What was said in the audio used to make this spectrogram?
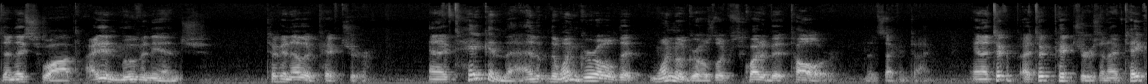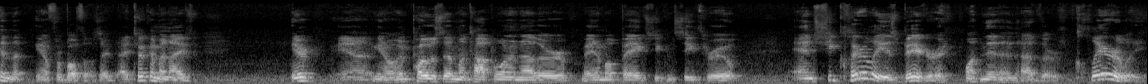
then they swapped. I didn't move an inch. Took another picture, and I've taken that. And the one girl that one of the girls looks quite a bit taller the second time. And I took I took pictures, and I've taken the you know for both of those. I, I took them and I've uh, you know imposed them on top of one another, made them opaque so you can see through. And she clearly is bigger in one than another. Clearly,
